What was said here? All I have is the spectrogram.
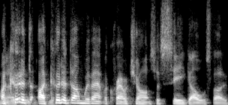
I know, could have I could have done without the crowd chants of seagulls though.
